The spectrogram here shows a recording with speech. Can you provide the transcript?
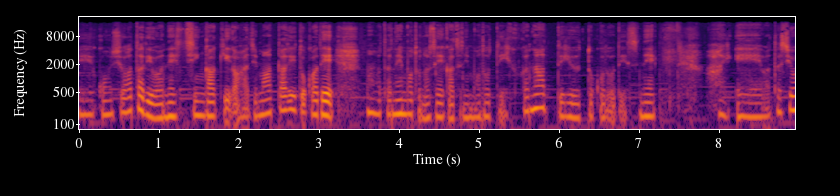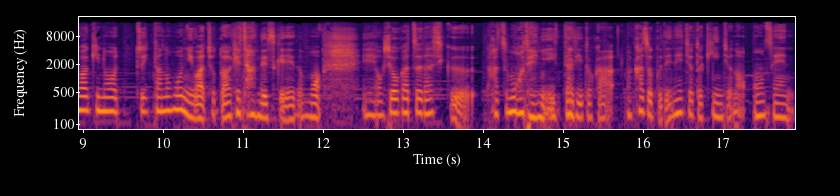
えー今週あたりはね新学期が始まったりとかで、まあ、またね元の生活に戻っていくかなっていうところですね。はい、えー私は昨日ツイッターの方にはちょっとあげたんですけれども、えーお正月らしく初詣に行ったりとか、まあ家族でねちょっと近所の温泉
